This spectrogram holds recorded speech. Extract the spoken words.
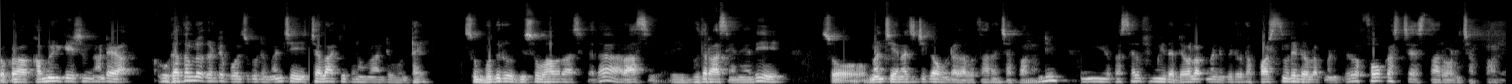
ఒక కమ్యూనికేషన్ అంటే గతంలో కంటే పోల్చుకుంటే మంచి చలాకితనం లాంటివి ఉంటాయి. సో బుధుడు దిశభావ రాశి కదా రాశి. అది బుధ రాశి అనేది సో మంచి ఎనర్జెటిక్గా ఉండగలుగుతారని చెప్పాలండి. మీ యొక్క సెల్ఫ్ మీద డెవలప్మెంట్ మీద కూడా పర్సనల్ డెవలప్మెంట్ మీద ఫోకస్ చేస్తారు అని చెప్పాలి.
